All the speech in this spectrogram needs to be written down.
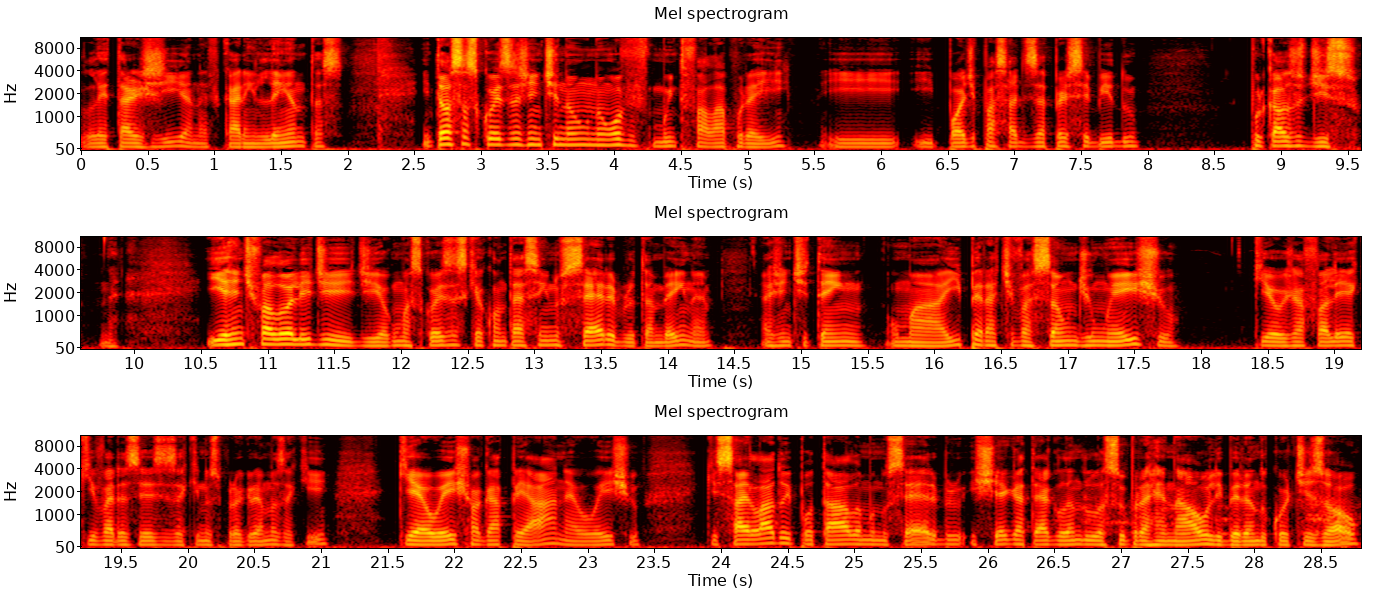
letargia, né? Ficarem lentas. Então essas coisas a gente não, não ouve muito falar por aí e, e pode passar desapercebido por causa disso, né? E a gente falou ali de, de algumas coisas que acontecem no cérebro também, né? A gente tem uma hiperativação de um eixo que eu já falei aqui várias vezes aqui nos programas aqui, que é o eixo HPA, né? O eixo que sai lá do hipotálamo no cérebro e chega até a glândula suprarrenal, liberando cortisol.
